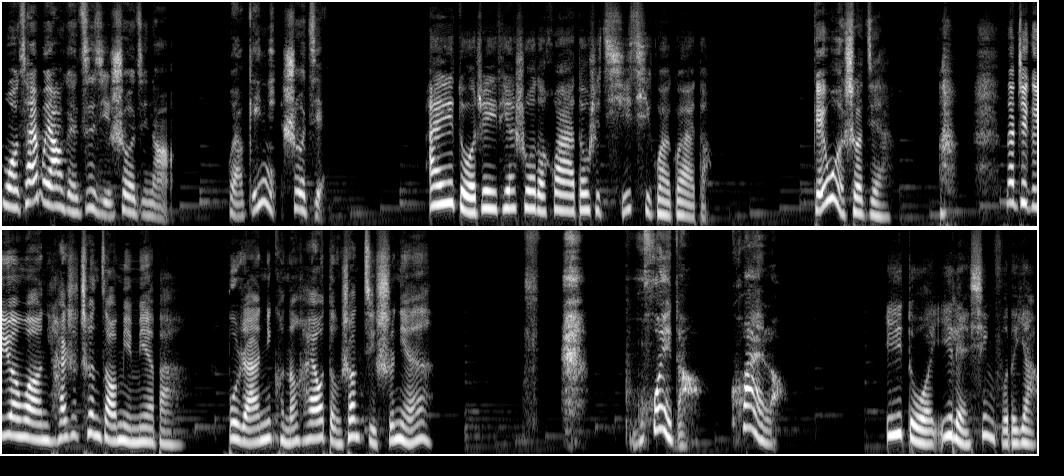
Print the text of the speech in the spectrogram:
我才不要给自己设计呢！我要给你设计。艾依朵这一天说的话都是奇奇怪怪的。给我设计？那这个愿望你还是趁早泯灭吧，不然你可能还要等上几十年。不会的，快了。一朵一脸幸福的样，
